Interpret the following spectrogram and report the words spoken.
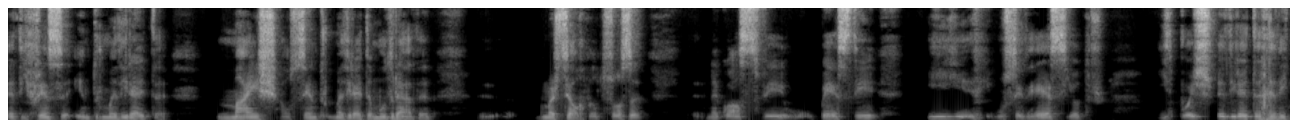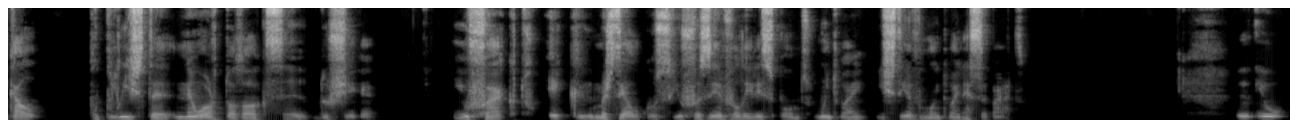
a diferença entre uma direita mais ao centro, uma direita moderada, uh, Marcelo Rebelo de Sousa, na qual se vê o PSD e o CDS e outros, e depois a direita radical populista não ortodoxa do Chega. E o facto é que Marcelo conseguiu fazer valer esse ponto muito bem e esteve muito bem nessa parte. Eu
